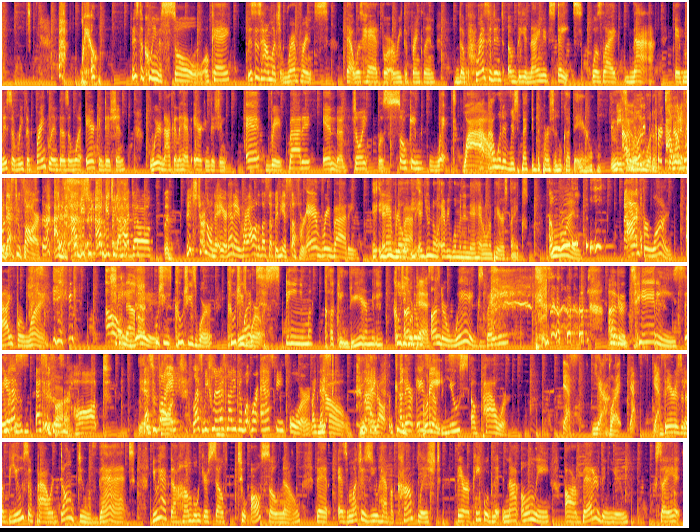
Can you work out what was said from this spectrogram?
This is the queen of soul, okay? This is how much reverence that was had for Aretha Franklin. The president of the United States was like, nah, if Miss Aretha Franklin doesn't want air condition, we're not gonna have air condition. Everybody in the joint was soaking wet. Wow. I, I would have respected the person who cut the air. on. Me too. I really would have. I would have, because that's too far. I, I'll get you. I'll get you the hot dog, but bitch, turn on the air. That ain't right. All of us up in here suffering. Everybody. And, and you know, Everybody. and you know, every woman in there had on a pair of Spanx. Come on. I for one. I for one. Oh, Gee no. Coochies, coochies were coochies What? were steam cooking. Do you hear me? Coochies under, were pissed. under wigs, baby. under titties. It Yeah, that's- was- that's it too far. hot. That's too far. And let's be clear, that's not even what we're asking for. Like that's No, not like at all. Because a there is an abuse of power. yes, Yeah. Right. yes, yes. There is an abuse of power. Don't do that. You have to humble yourself to also know that as much as you have accomplished, there are people that not only are better than you, say it,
